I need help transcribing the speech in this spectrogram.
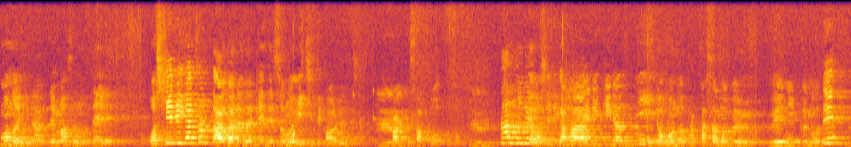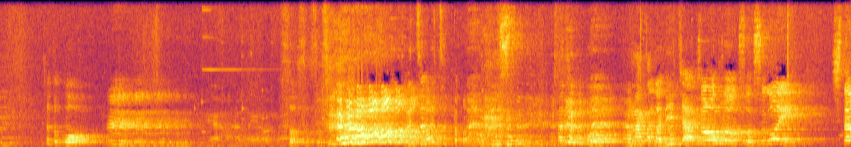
ものになってますのでお尻がちょっと上がるだけでその位置って変わるんですよ、うん。バックサポートの。うん。なのでお尻が入りきらずにロホの高さの分上に行くのでちょっとこうんうんうんうんうん。いや腹がやばうい。そうそうそう。うつうつったかな ちょっとこうお腹が出ちゃうそうそうそう。すごい下っ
